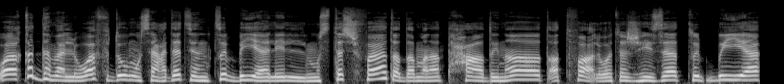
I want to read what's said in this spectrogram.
وقدم الوفد مساعدات طبية للمستشفى تضمنت حاضنات أطفال وتجهيزات طبية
